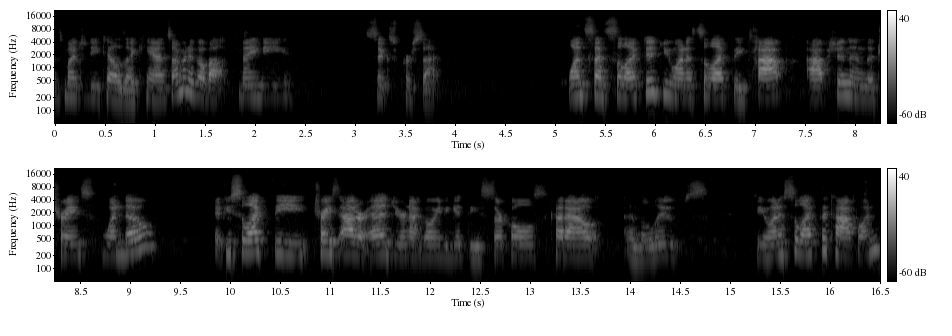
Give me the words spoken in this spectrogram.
as much detail as I can. So I'm going to go about 90 6%. Once that's selected, you want to select the top option in the trace window. If you select the trace outer edge, you're not going to get these circles cut out and the loops. So you want to select the top one.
